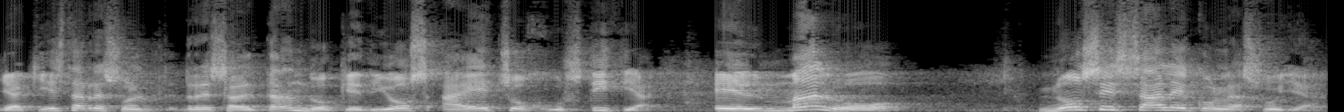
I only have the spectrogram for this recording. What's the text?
y aquí está resaltando que Dios ha hecho justicia. El malo no se sale con la suya.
